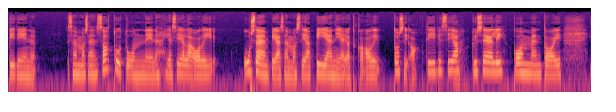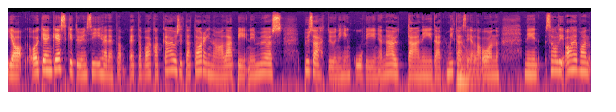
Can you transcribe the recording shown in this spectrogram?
pidin semmoisen satutunnin ja siellä oli useampia semmoisia pieniä, jotka oli tosi aktiivisia, kyseli, kommentoi. Ja oikein keskityin siihen, että, että vaikka käy sitä tarinaa läpi, niin myös pysähtyy niihin kuviin ja näyttää niitä, että mitä Joo. siellä on, niin se oli aivan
